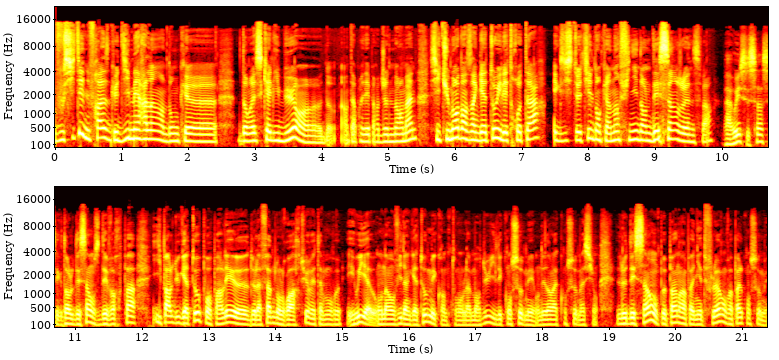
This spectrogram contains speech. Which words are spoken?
Vous citez une phrase que dit Merlin, donc euh, dans Excalibur, euh, interprété par John Borman. Si tu mords dans un gâteau, il est trop tard. Existe-t-il donc un infini dans le dessin, Johannes Farr? Bah oui, c'est ça. C'est que dans le dessin, on se dévore pas. Il parle du gâteau pour parler euh, de la femme dont le roi Arthur est amoureux. Et oui, on a envie d'un gâteau, mais quand on l'a mordu, il est consommé. On est dans la consommation. Le dessin, on peut peindre un panier de fleurs, on va pas le consommer.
